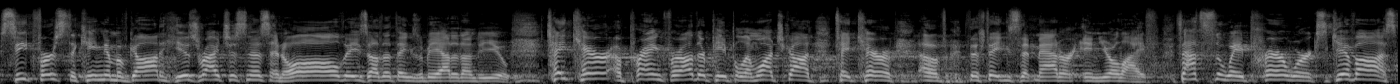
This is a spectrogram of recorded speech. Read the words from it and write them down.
seek first the kingdom of God, his righteousness, and all these other things will be added unto you. Take care of praying for other people and watch God take care of, of the things that matter in your life. That's the way prayer works. Give us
